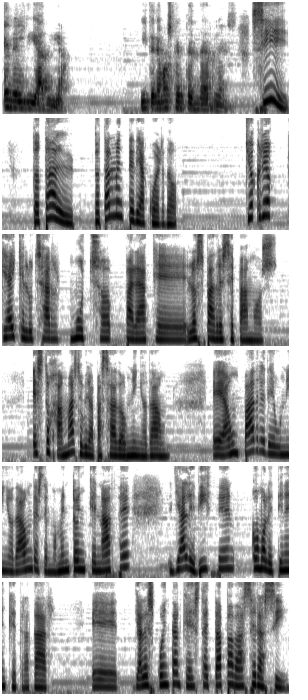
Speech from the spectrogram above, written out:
en el día a día y tenemos que entenderles. Sí, total, totalmente de acuerdo. Yo creo que hay que luchar mucho para que los padres sepamos. Esto jamás le hubiera pasado a un niño down. Eh, a un padre de un niño down, desde el momento en que nace, ya le dicen cómo le tienen que tratar. Eh, ya les cuentan que esta etapa va a ser así.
